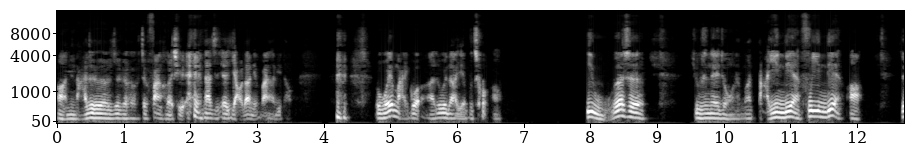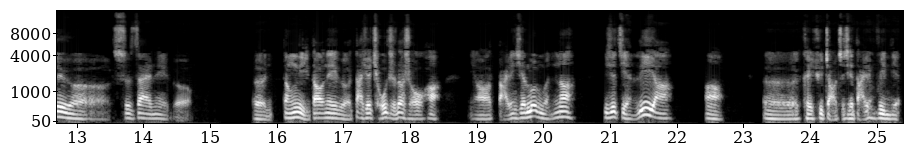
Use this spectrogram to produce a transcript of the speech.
啊，你拿这个这个这个饭盒去，他直接舀到你饭盒里头。我也买过啊，这味道也不错啊。第五个是就是那种什么打印店、复印店啊，这个是在那个呃，等你到那个大学求职的时候哈，你要打印一些论文呢、一些简历啊啊，呃，可以去找这些打印复印店。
